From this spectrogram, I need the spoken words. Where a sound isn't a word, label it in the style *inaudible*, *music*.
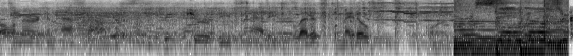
all-American half pound, two pure beef patties, lettuce, tomato. Singles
